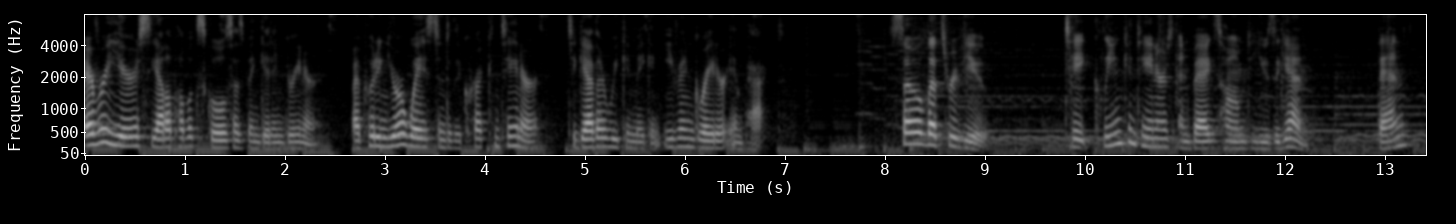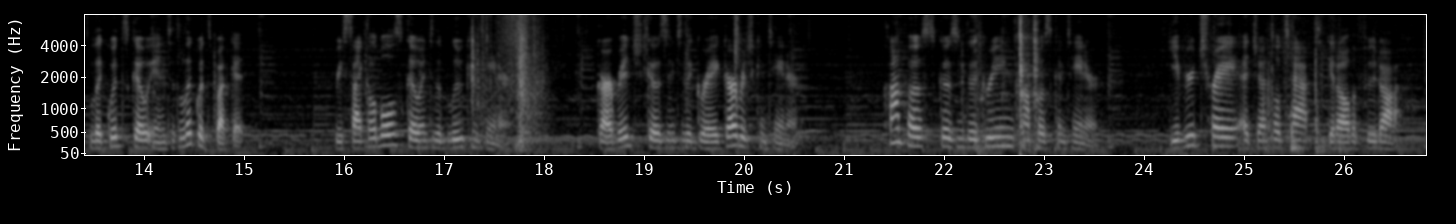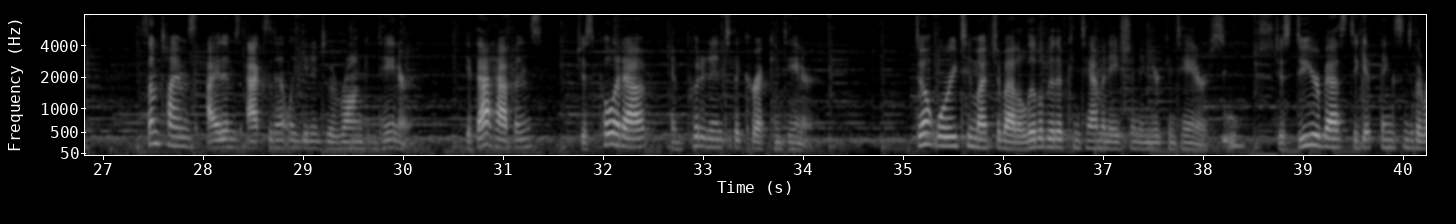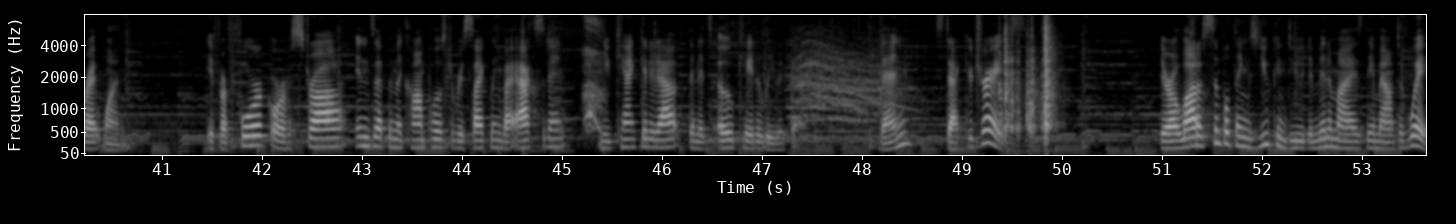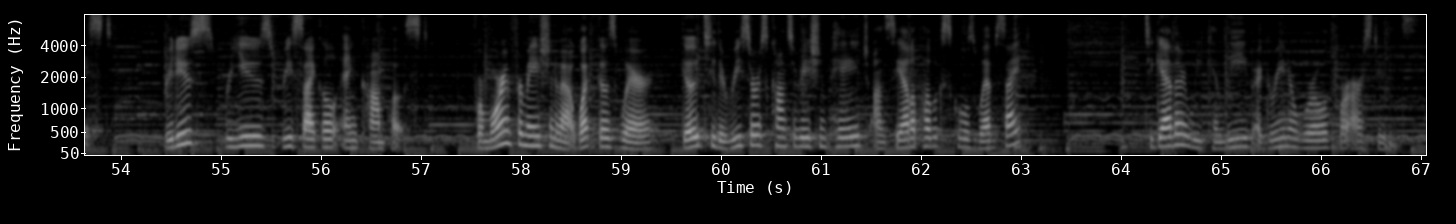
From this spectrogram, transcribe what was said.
Every year, Seattle Public Schools has been getting greener. By putting your waste into the correct container, together we can make an even greater impact. So let's review. Take clean containers and bags home to use again. Then, liquids go into the liquids bucket. Recyclables go into the blue container. Garbage goes into the gray garbage container. Compost goes into the green compost container. Give your tray a gentle tap to get all the food off. Sometimes items accidentally get into the wrong container. If that happens, just pull it out and put it into the correct container. Don't worry too much about a little bit of contamination in your containers. Just do your best to get things into the right one. If a fork or a straw ends up in the compost or recycling by accident and you can't get it out, then it's okay to leave it there. Then, stack your trays. There are a lot of simple things you can do to minimize the amount of waste. Reduce, reuse, recycle, and compost. For more information about what goes where, go to the Resource Conservation page on Seattle Public Schools website. Together, we can leave a greener world for our students.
